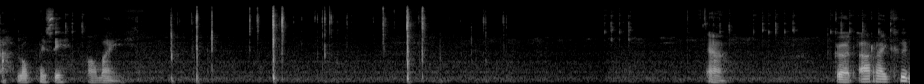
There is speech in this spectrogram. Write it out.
อะ ลบไปสิ เอาใหม่ อะ เกิดอะไรขึ้น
